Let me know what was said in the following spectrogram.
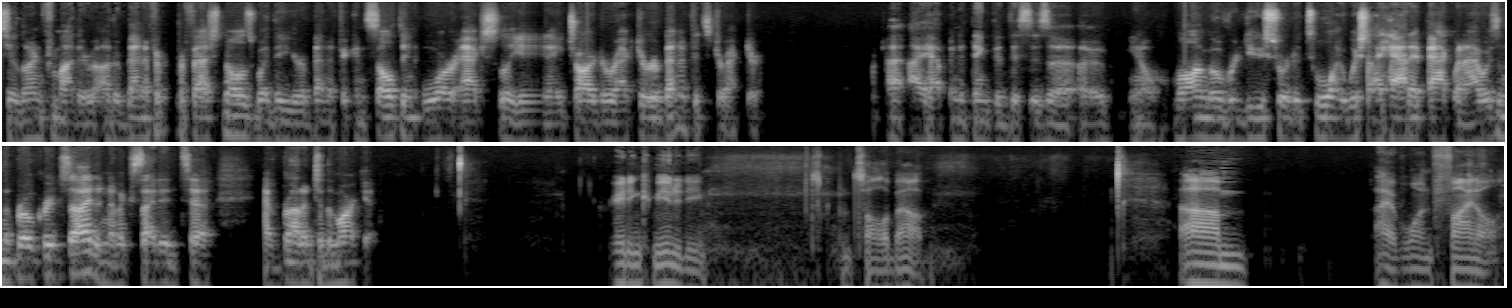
to learn from either other benefit professionals, whether you're a benefit consultant or actually an HR director or benefits director. I, I happen to think that this is a, a, you know long overdue sort of tool. I wish I had it back when I was in the brokerage side, and I'm excited to have brought it to the market. Creating community. That's what it's all about. Um, I have one final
